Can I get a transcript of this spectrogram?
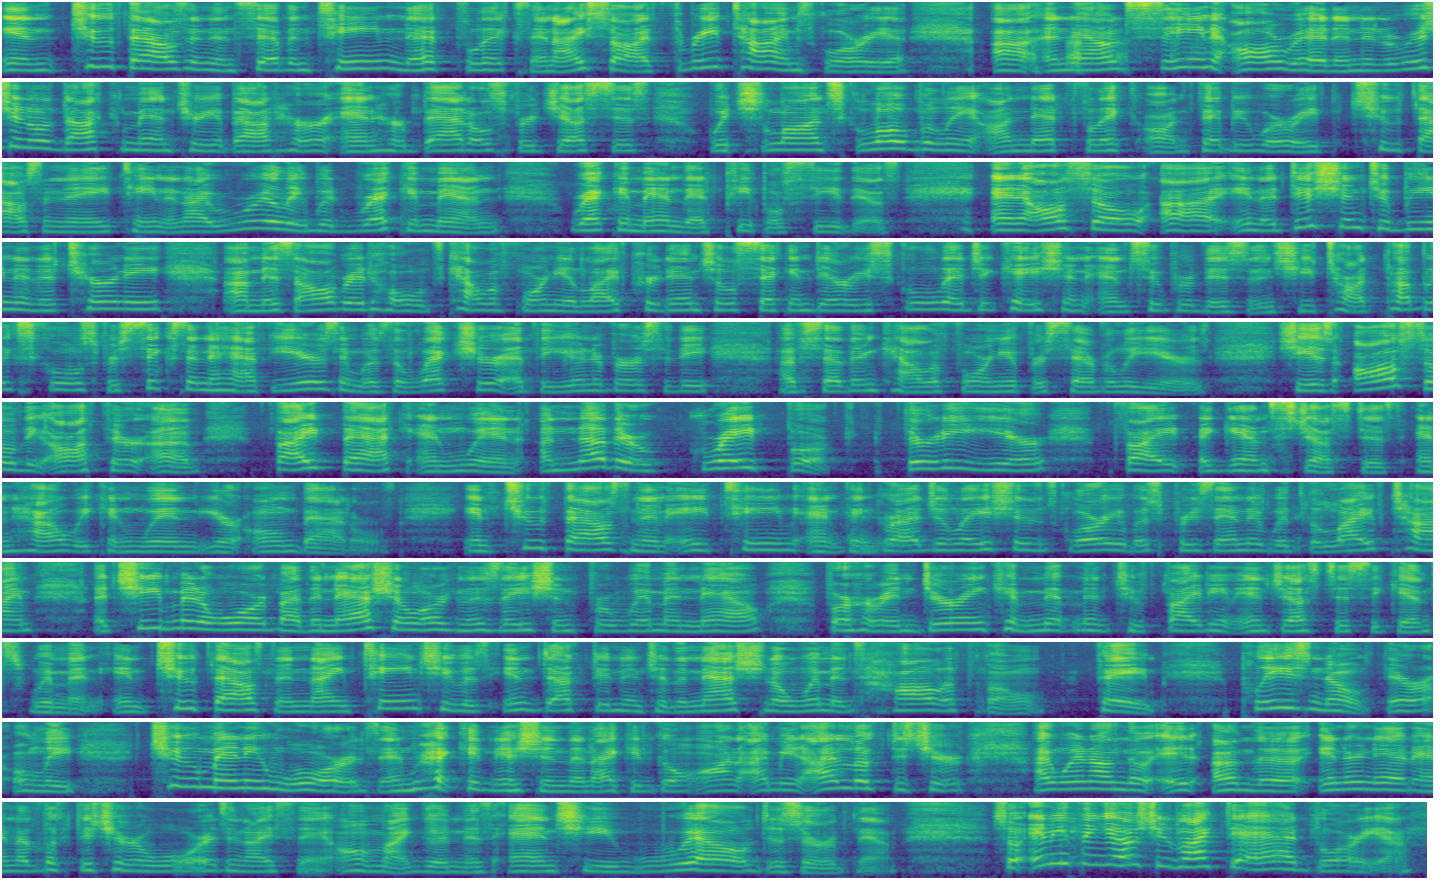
In 2017, Netflix, and I saw it three times, Gloria, uh, announced Seeing Allred, an original documentary about her and her battles for justice, which launched globally on Netflix on February 2018. And I really would recommend recommend that people see this. And also, uh, in addition to being an attorney, uh, Ms. Allred holds California life credentials, secondary school education, and supervision. She taught public schools for six and a half years and was a lecturer at the University of Southern California for several years. She is also the author of Fight Back and Win, another great book 30 year fight against justice and how we can win your own battles. In 2018, and congratulations, Gloria was presented with the Lifetime Achievement Award by the National Organization for Women Now for her enduring commitment to fighting injustice against women. In 2019, she was inducted into the National Women's Hall of Fame fame. Please note there are only too many awards and recognition that I could go on. I mean, I looked at your, I went on the on the internet and I looked at your awards and I say, oh my goodness, and she well deserved them. So, anything else you'd like to add, Gloria?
